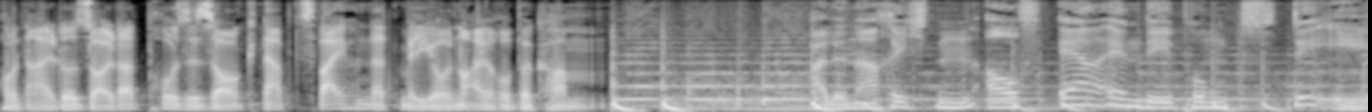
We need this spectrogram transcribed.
Ronaldo soll dort pro Saison knapp 200 Millionen Euro bekommen. Alle Nachrichten auf rnd.de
